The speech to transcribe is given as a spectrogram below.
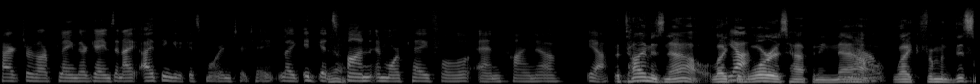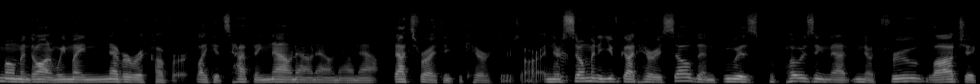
characters are playing their games and i i think it gets more entertaining like it gets Yeah. fun and more playful and kind of yeah The time is now. Like Yeah. the war is happening now. Now. Like from this moment on, we may never recover. Like it's happening now, now, now, now, now. That's where I think the characters are. And there's so many. You've got Hari Seldon who is proposing that you know through logic,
